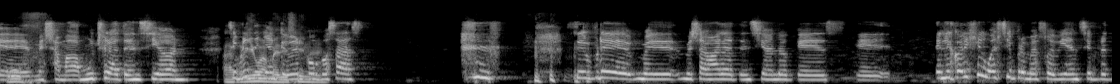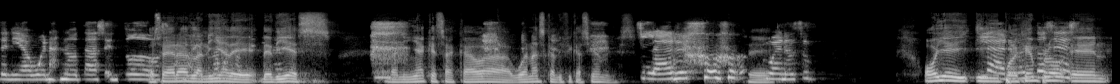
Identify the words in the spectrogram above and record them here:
Eh, me llamaba mucho la atención. Siempre tenía que ver con cosas. Siempre me, me, llamaba la atención lo que es eh, en el colegio igual siempre me fue bien, siempre tenía buenas notas en todo. O sea, eras la niña de, 10, la niña que sacaba buenas calificaciones. Claro, bueno. Oye, y, por ejemplo, en,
